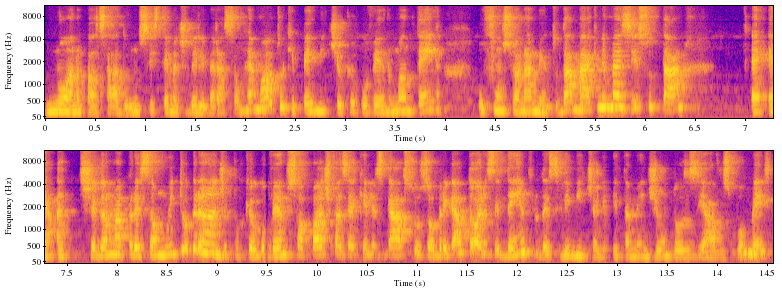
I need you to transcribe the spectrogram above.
no ano passado no sistema de deliberação remoto, que permitiu que o governo mantenha o funcionamento da máquina, mas isso está é, é, chegando uma pressão muito grande, porque o governo só pode fazer aqueles gastos obrigatórios e dentro desse limite ali também de um dozeavos por mês.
